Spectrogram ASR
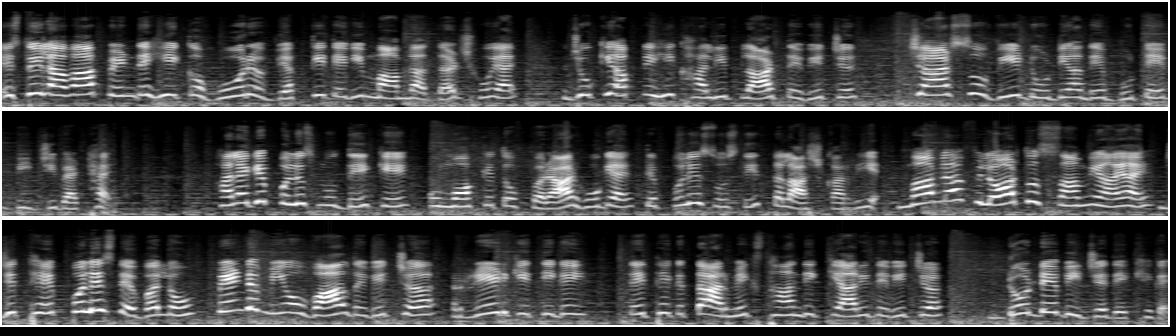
ਇਸ ਤੋਂ ਇਲਾਵਾ ਪਿੰਡ ਦੇ ਹੀ ਇੱਕ ਹੋਰ ਵਿਅਕਤੀ ਤੇ ਵੀ ਮਾਮਲਾ ਦਰਜ ਹੋਇਆ ਹੈ, ਜੋ ਕਿ ਆਪਣੇ ਹੀ ਖਾਲੀ ਪਲਾਟ ਦੇ ਵਿੱਚ 420 ਡੋਡਿਆਂ ਦੇ ਬੂਟੇ ਬੀਜੀ ਬੈਠਾ ਹੈ। ਹਾਲਾਂਕਿ ਪੁਲਿਸ ਨੂੰ ਦੇਖ ਕੇ ਉਹ ਮੌਕੇ ਤੋਂ ਫਰਾਰ ਹੋ ਗਿਆ ਤੇ ਪੁਲਿਸ ਉਸ ਦੀ ਤਲਾਸ਼ ਕਰ ਰਹੀ ਹੈ। ਮਾਮਲਾ ਫਿਲੌਰ ਤੋਂ ਸਾਹਮਣੇ ਆਇਆ ਹੈ, ਜਿੱਥੇ ਪੁਲਿਸ ਦੇ ਵੱਲੋਂ ਪਿੰਡ ਮਿਓਵਾਲ ਦੇ ਵਿੱਚ ਰੇਡ ਕੀਤੀ ਗਈ। ਤੇ ਇੱਥੇ ਇੱਕ ਧਾਰਮਿਕ ਸਥਾਨ ਦੀ ਕਿਆਰੀ ਦੇ ਵਿੱਚ ਡੋਡੇ ਬੀਜੇ ਦੇਖੇ ਗਏ।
